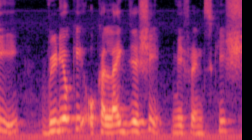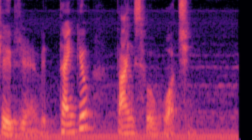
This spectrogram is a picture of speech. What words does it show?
వీడియోకి ఒక లైక్ చేసి మీ ఫ్రెండ్స్కి షేర్ చేయండి. Thank you thanks for watching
